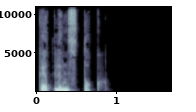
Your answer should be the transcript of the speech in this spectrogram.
Кэтлин Сток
